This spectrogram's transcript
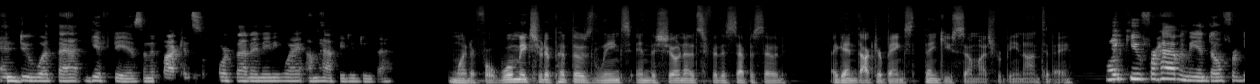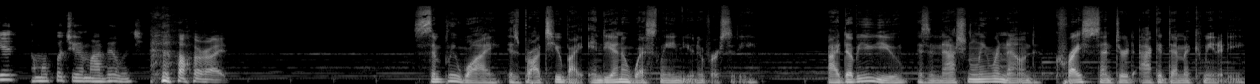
and do what that gift is. And if I can support that in any way, I'm happy to do that. Wonderful. We'll make sure to put those links in the show notes for this episode. Again, Dr. Banks, thank you so much for being on today. Thank you for having me. And don't forget, I'm going to put you in my village. All right. Simply Why is brought to you by Indiana Wesleyan University. IWU is a nationally renowned, Christ centered academic community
